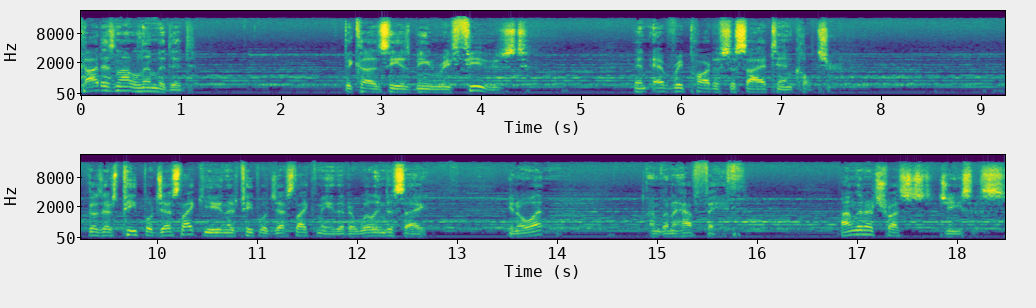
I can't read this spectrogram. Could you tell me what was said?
God is not limited because he is being refused in every part of society and culture. Because there's people just like you and there's people just like me that are willing to say, you know what? I'm going to have faith. I'm going to trust Jesus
